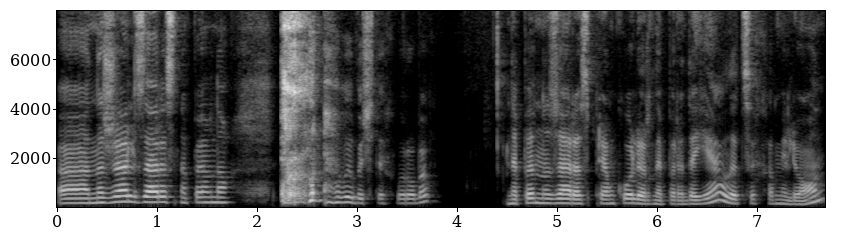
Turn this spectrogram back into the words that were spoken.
Е, На жаль, зараз, напевно, вибачте, хвороба. Напевно, зараз прям колір не передає, але це хамелеон.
